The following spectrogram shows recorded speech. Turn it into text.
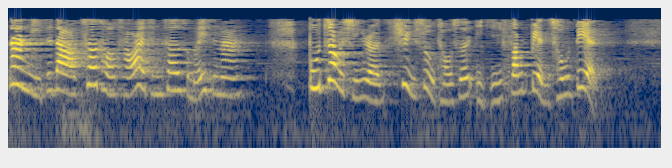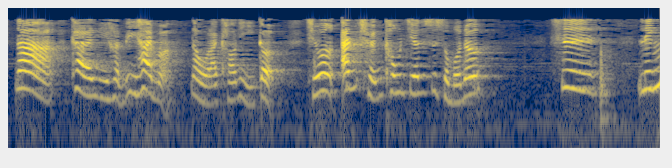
那你知道车头朝外停车什么意思吗？不撞行人、迅速逃生以及方便充电。那看来你很厉害嘛？那我来考你一个，请问安全空间是什么呢？是零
